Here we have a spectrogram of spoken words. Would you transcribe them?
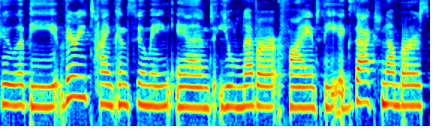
to be very time consuming and you'll never find the exact numbers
